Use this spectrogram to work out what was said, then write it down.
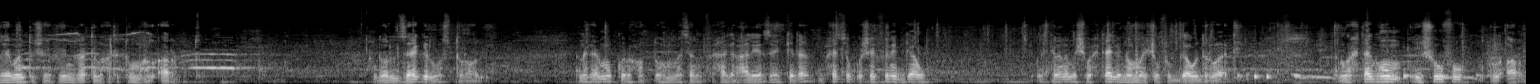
زي ما أنتم شايفين دلوقتي أنا حاططهم على الأرض. دول زاجل واسترالي أنا كان ممكن أحطهم مثلا في حاجة عالية زي كده بحيث يبقوا شايفين الجو. لكن أنا مش محتاج إن هم يشوفوا الجو دلوقتي. أنا محتاجهم يشوفوا الأرض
